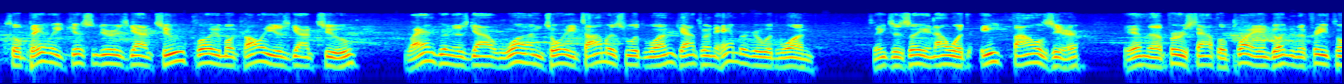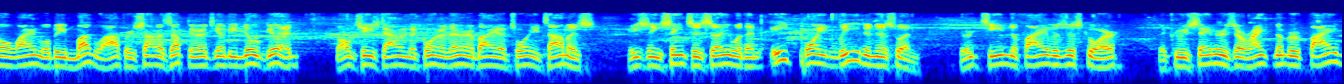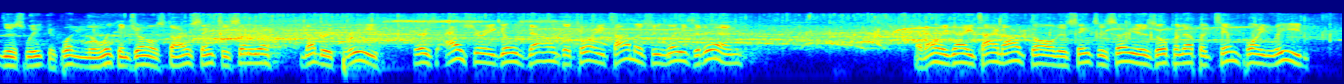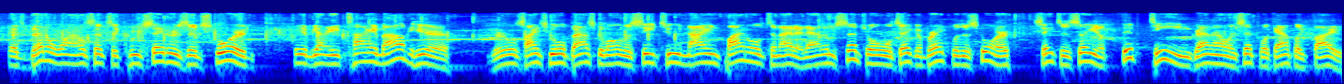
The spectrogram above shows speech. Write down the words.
So Bailey Kissinger has got two. Chloe McCauley has got two. Landgren has got one. Tori Thomas with one. Catherine Hamburger with one. St. Cecilia now with eight fouls here in the first half of play. And going to the free throw line will be Mudloff. Her shot is up there. It's going to be no good. Ball chased down in the corner there by Tori Thomas. Hastings St. Cecilia with an eight point lead in this one. 13 to 5 is the score. The Crusaders are ranked number five this week, according to the Lincoln Journal Star. St. Cecilia, number three. There's Asher. He goes down to Tori Thomas, who lays it in. And now we got a timeout call as St. Cecilia has opened up a 10 point lead. It's been a while since the Crusaders have scored. Have got a timeout here. Girls High School basketball, the C2 9 final tonight at Adams Central. We'll take a break with a score St. Cecilia 15, Grand Island Central Catholic 5.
